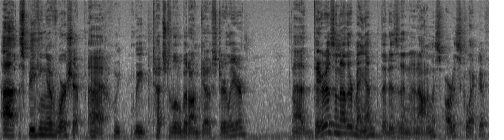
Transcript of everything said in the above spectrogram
Uh, speaking of worship, uh, we we touched a little bit on Ghost earlier. Uh, there is another band that is an anonymous artist collective.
